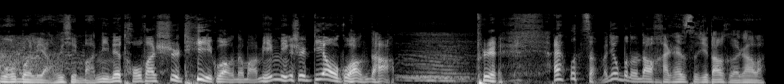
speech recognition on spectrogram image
摸摸良心吧，你那头发是剃光的吗？明明是掉光的。不是，哎，我怎么就不能到寒山寺去当和尚了？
